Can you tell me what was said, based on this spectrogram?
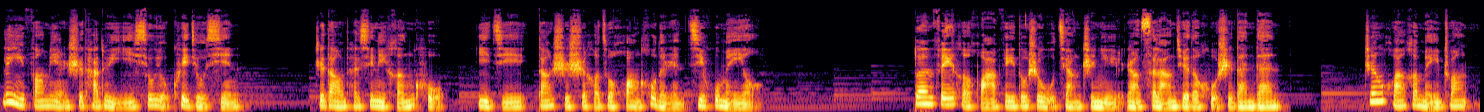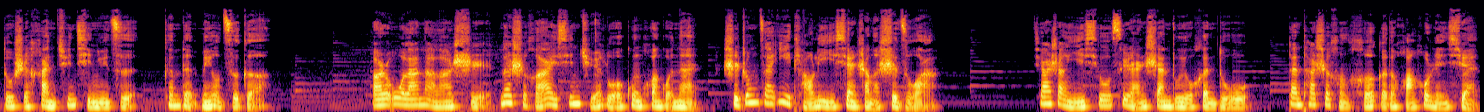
另一方面是他对宜修有愧疚心，知道他心里很苦，以及当时适合做皇后的人几乎没有。端妃和华妃都是武将之女，让四郎觉得虎视眈眈；甄嬛和眉庄都是汉军旗女子，根本没有资格。而乌拉那拉氏那是和爱新觉罗共患过难，始终在一条利益线上的氏族啊。加上宜修虽然善毒又狠毒，但他是很合格的皇后人选。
